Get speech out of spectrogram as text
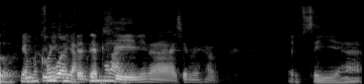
อ ยังไม่ค่อยขยับเป็น FC นี่นาใช่ไหมครับ FC ฮะ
